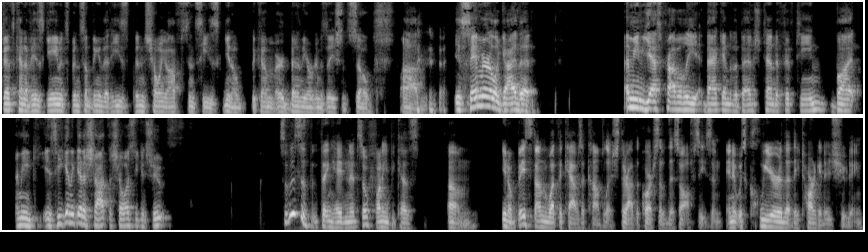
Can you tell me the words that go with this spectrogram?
that's kind of his game. It's been something that he's been showing off since he's you know become or been in the organization. So, um, is Sam Merrill a guy that? I mean, yes, probably back of the bench, ten to fifteen. But I mean, is he going to get a shot to show us he can shoot? So this is the thing, Hayden. It's so funny because um, you know, based on what the Cavs accomplished throughout the course of this offseason, and it was clear that they targeted shooting,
